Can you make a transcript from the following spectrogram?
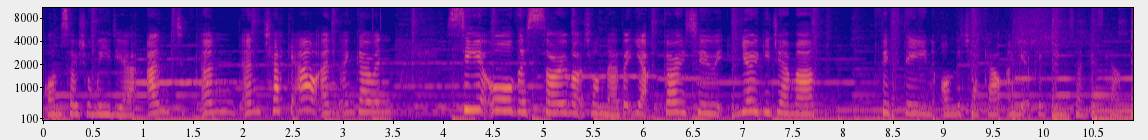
on social media and and and check it out and, and go and see it all. There's so much on there. But yeah, go to Yogi Gemma 15 on the checkout and get 15% discount.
